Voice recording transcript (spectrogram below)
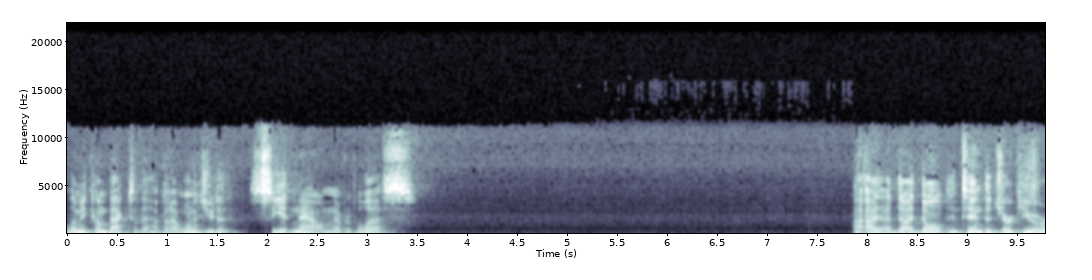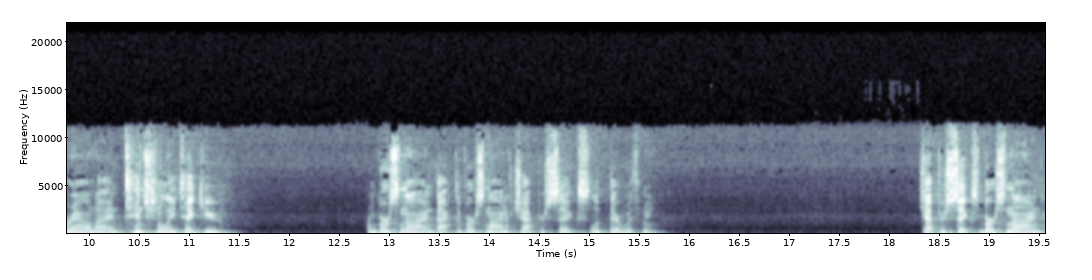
let me come back to that, but I wanted you to see it now, nevertheless. I, I, I, don't intend to jerk you around. I intentionally take you from verse 9 back to verse 9 of chapter 6. Look there with me. Chapter 6, verse 9.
